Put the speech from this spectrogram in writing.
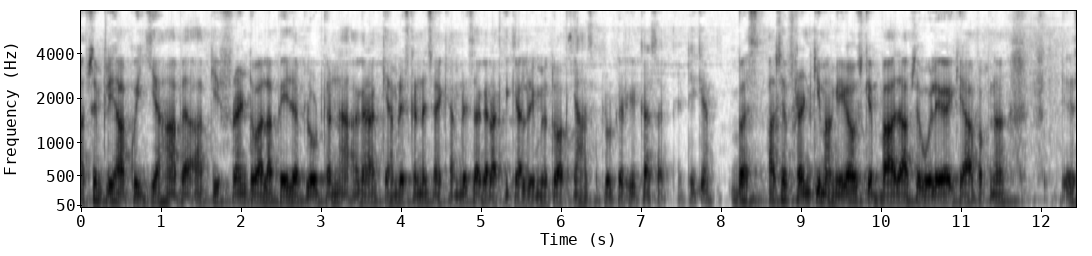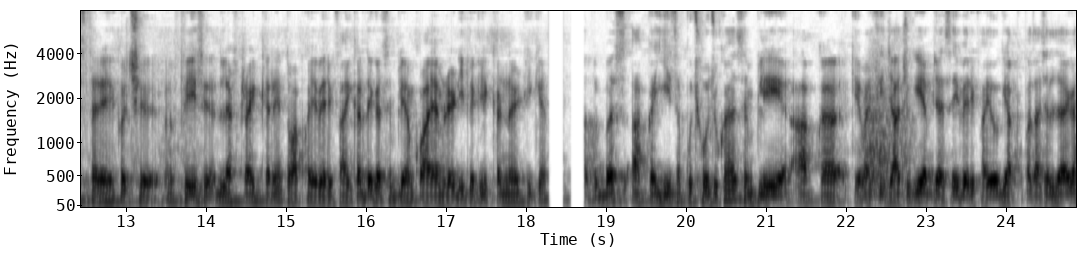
अब सिंपली आपको यहाँ पे आपकी फ्रंट वाला पेज अपलोड करना है। अगर आप कैमरे से करना चाहें कैमरे से अगर आपकी गैलरी में हो तो आप यहाँ से अपलोड करके कर सकते हैं, ठीक है? बस, आपसे फ्रंट की मांगेगा, उसके बाद आपसे बोलेगा कि आप अपना इस तरह कुछ फेस लेफ़्ट राइट करें तो आपका ये वेरीफाई कर देगा। सिंपली हमको आई एम रेडी पे क्लिक करना है, ठीक है? हाँ तो बस आपका ये सब कुछ हो चुका है। सिंपली आपका के वाई जा चुकी है। अब जैसे ही वेरीफाई होगी, आपको पता चल जाएगा।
